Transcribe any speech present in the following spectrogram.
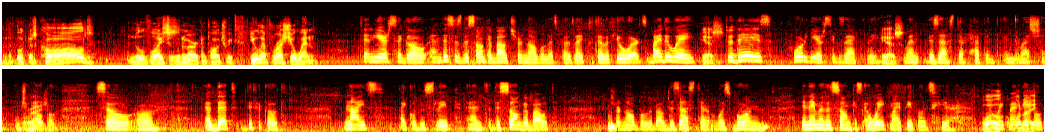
And the book is called New Voices in American Poetry. You left Russia when? 10 years ago, and this is the song about Chernobyl. That's why I'd like to tell a few words. By the way, Yes. today is four years exactly Yes. when disaster happened in Russia, in Right. So um, at that difficult nights, I couldn't sleep, and the song about Chernobyl, about disaster, was born. The name of the song is Awake My People. It's here. Well, Awake My what I- People.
